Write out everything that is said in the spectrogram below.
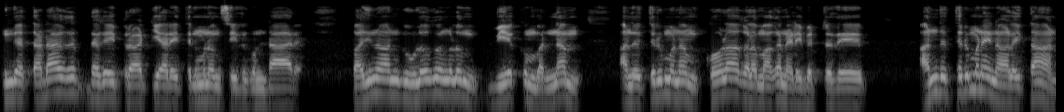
இந்த தடாகதகை பிராட்டியாரை திருமணம் செய்து கொண்டார். பதினான்கு உலோகங்களும் வியக்கும் வண்ணம் அந்த திருமணம் கோலாகலமாக நடைபெற்றது. அந்த திருமண நாளைத்தான்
